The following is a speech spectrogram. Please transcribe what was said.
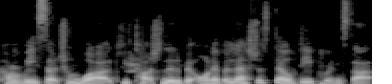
current research and work. You've touched a little bit on it, but let's just delve deeper into that.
